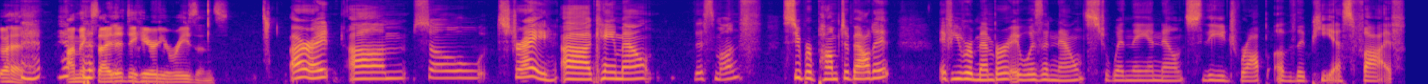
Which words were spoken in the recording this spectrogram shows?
Go ahead. I'm excited to hear your reasons. All right. Um. So Stray uh came out this month. Super pumped about it. If you remember, it was announced when they announced the drop of the PS5.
